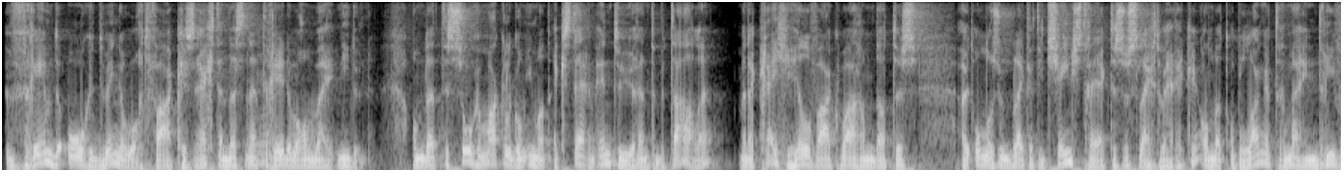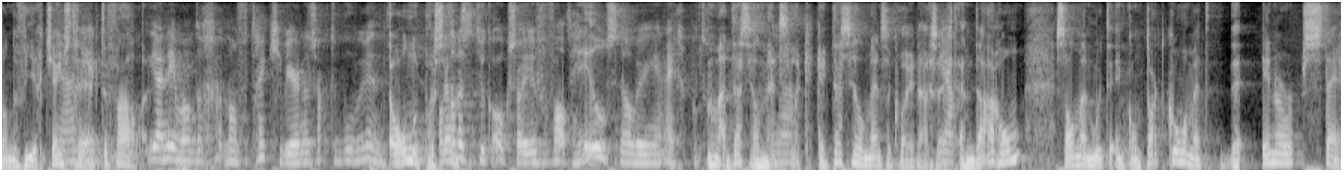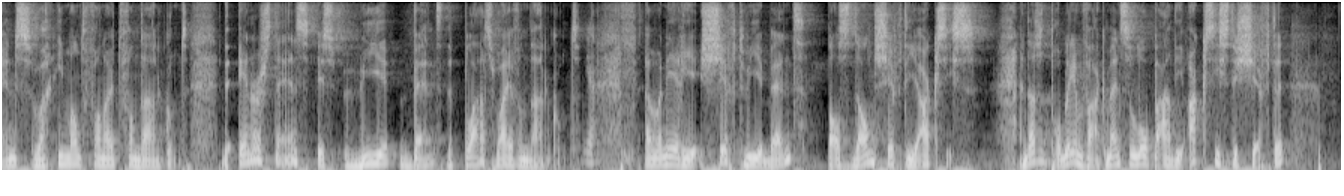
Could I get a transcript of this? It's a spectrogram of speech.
Vreemde ogen dwingen wordt vaak gezegd. En dat is net de reden waarom wij het niet doen. Omdat het is zo gemakkelijk om iemand extern in te huren en te betalen. Maar dan krijg je heel vaak waarom dat dus uit onderzoek blijkt dat die change-trajecten zo slecht werken. Omdat op lange termijn drie van de vier change-trajecten Ja, nee. falen. Ja, nee, want dan, vertrek je weer en dan zakt de boel weer in. 100% Want dat is natuurlijk ook zo. Je vervalt heel snel weer in je eigen patroon. Maar dat is heel menselijk. Kijk, dat is heel menselijk wat je daar zegt. Ja. En daarom zal men moeten in contact komen met de inner stance waar iemand vanuit vandaan komt. De inner stance is wie je bent, de plaats waar je vandaan komt. Ja. En wanneer je shift wie je bent, pas dan shiften je acties. En dat is het probleem vaak. Mensen lopen aan die acties te shiften,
